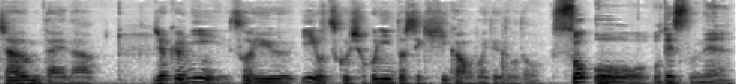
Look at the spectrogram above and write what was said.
ちゃうみたいな状況にそういう家を作る職人として危機感を覚えてるってこと？そうですね。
